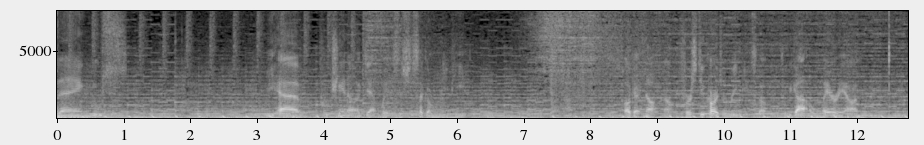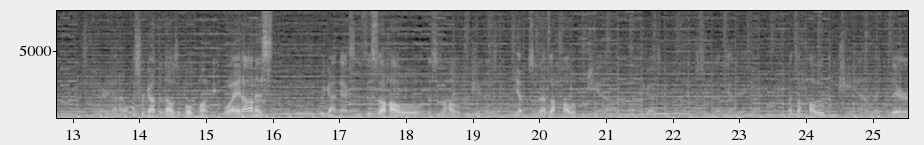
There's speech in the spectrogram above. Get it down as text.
Zangoose. We have Poochyena again. Wait, is this just like a repeat? Okay, no, no. First two cards are repeat stuff. So we got Lairon. Lairon. I almost forgot that that was a Pokemon, to be quite honest. We got next? Is this a hollow? This is a hollow Poochyena. Yep, so that's a hollow Poochyena. I don't know if you guys can see that. Yeah, there you go. That's a hollow Poochyena right there.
